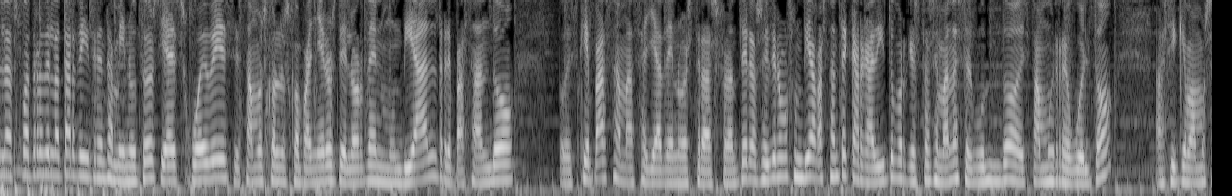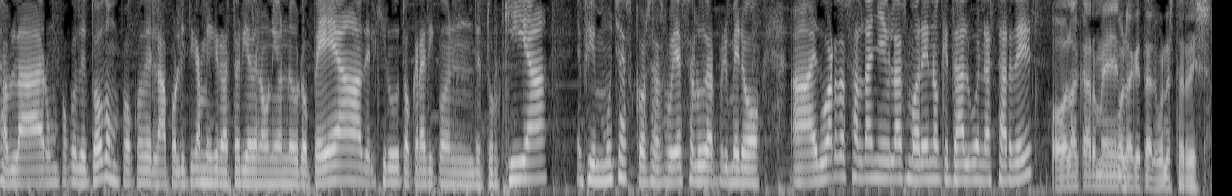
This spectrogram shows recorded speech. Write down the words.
Son las 4 de la tarde y 30 minutos, ya es jueves, estamos con los compañeros del orden mundial repasando pues qué pasa más allá de nuestras fronteras. Hoy tenemos un día bastante cargadito porque esta semana el mundo está muy revuelto, así que vamos a hablar un poco de todo, un poco de la política migratoria de la Unión Europea, del giro autocrático de Turquía, en fin, muchas cosas. Voy a saludar primero a Eduardo Saldaña y Blas Moreno. ¿Qué tal? Buenas tardes. Hola Carmen. Hola, ¿qué tal? Buenas tardes.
